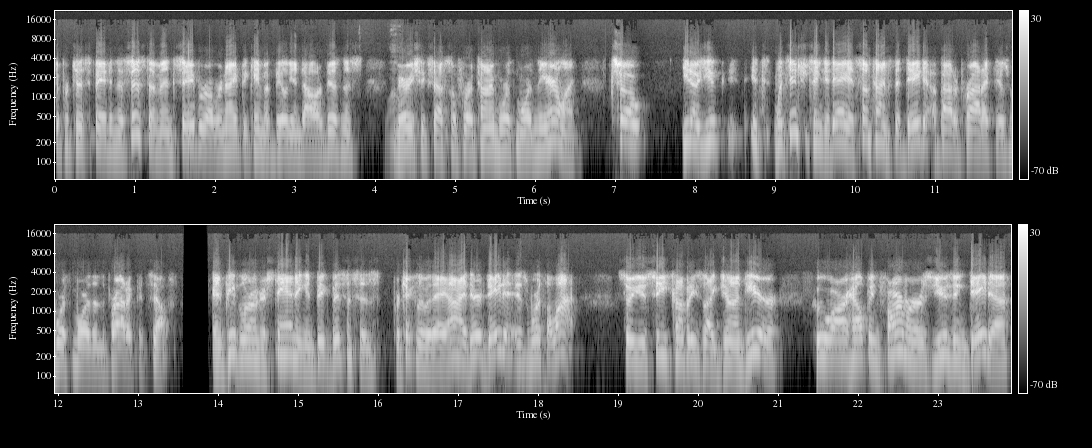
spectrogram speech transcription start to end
to participate in the system. And Sabre overnight became a billion dollar business, wow. very successful for a time, worth more than the airline. So, you know, you it's what's interesting today is sometimes the data about a product is worth more than the product itself. And people are understanding in big businesses, particularly with AI, their data is worth a lot. So you see companies like John Deere who are helping farmers using data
